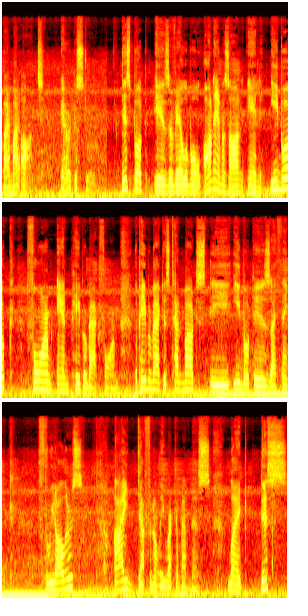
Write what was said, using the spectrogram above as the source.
by my aunt, Erica Stewart. This book is available on Amazon in ebook form and paperback form. The paperback is 10 bucks, the ebook is I think $3. I definitely recommend this. Like this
